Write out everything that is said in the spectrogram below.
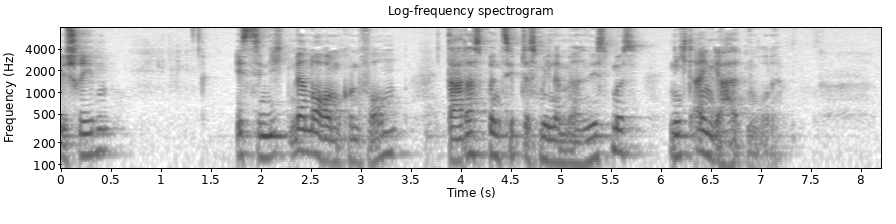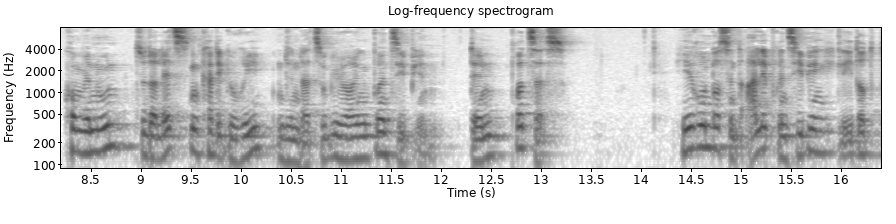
beschrieben, ist sie nicht mehr normkonform, da das Prinzip des Minimalismus nicht eingehalten wurde. Kommen wir nun zu der letzten Kategorie und den dazugehörigen Prinzipien, den Prozess. Hierunter sind alle Prinzipien gegliedert,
